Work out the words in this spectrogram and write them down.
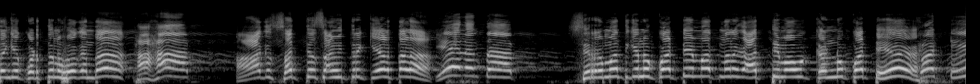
ತಂಗಿ ಕೊಡ್ತಾನ ಹೋಗಂದ? ಹಾ ಆಗ ಸತ್ಯ ಸಾವಿತ್ರಿ ಕೇಳ್ತಾಳ. ಏನಂತ? ಸಿರಮತ್ಗಿನ ಕೊಟ್ಟಿ ಮತ್ ನನಗ ಅತ್ತಿ ಮಾವ ಕಣ್ಣು ಕೊಟ್ಟಿ. ಕೊಟ್ಟಿ.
